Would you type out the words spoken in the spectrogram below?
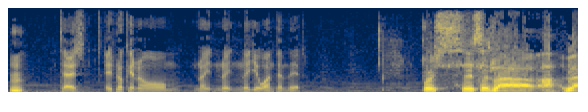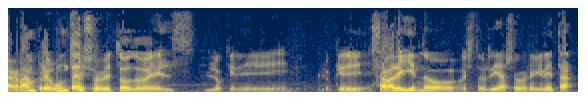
Mm. O sea, es, lo que no, no, no, llego a entender. Pues esa es la, gran pregunta y sobre todo el, lo, que lo que estaba leyendo estos días sobre Greta.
